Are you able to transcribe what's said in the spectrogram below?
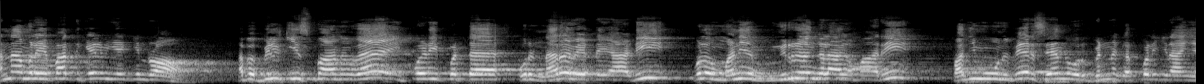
அண்ணாமலையை பார்த்து கேள்வி கேட்கின்றோம். அப்ப பில்கிஸ் பானுவ இப்படிப்பட்ட ஒரு நர வேட்டையாடி இவ்வளவு மனித மிருகங்களாக மாறி பதிமூணு பேர் சேர்ந்து ஒரு பெண்ணை கற்பழிக்கிறாங்க.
